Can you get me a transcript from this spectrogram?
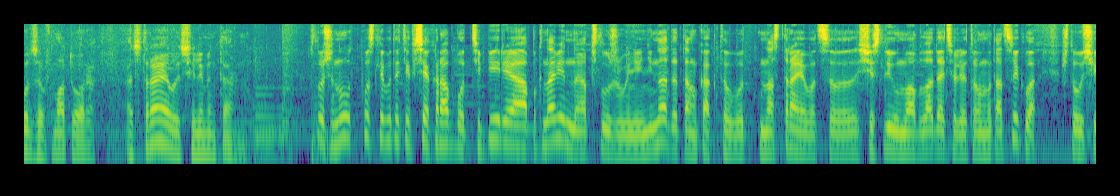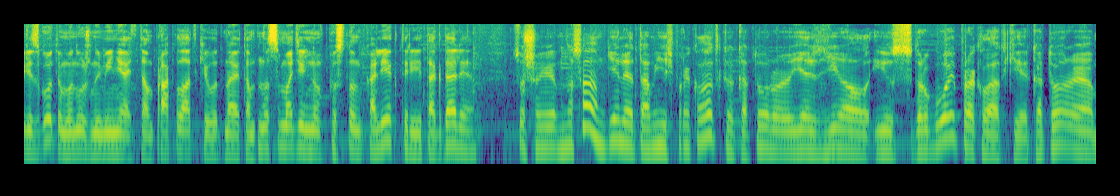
отзыв мотора, отстраивается элементарно. Слушай, ну вот после вот этих всех работ теперь обыкновенное обслуживание. Не надо там как-то вот настраиваться счастливому обладателю этого мотоцикла, что вот через год ему нужно менять там прокладки вот на этом, на самодельном впускном коллекторе и так далее. Слушай, на самом деле там есть прокладка, которую я сделал из другой прокладки, которая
